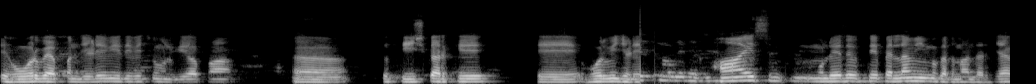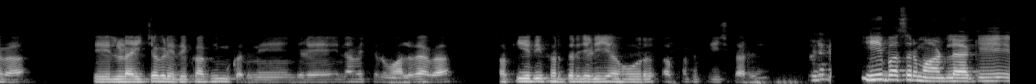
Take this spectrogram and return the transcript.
ਤੇ ਹੋਰ ਵੈਪਨ ਜਿਹੜੇ ਵੀ ਇਹਦੇ ਵਿੱਚ ਹੋਣਗੇ ਆਪਾਂ ਤਫਤੀਸ਼ ਕਰਕੇ ਤੇ ਹੋਰ ਵੀ ਜਿਹੜੇ ਹਾਂ, ਇਸ ਮੁੰਡੇ ਦੇ ਉੱਤੇ ਪਹਿਲਾਂ ਵੀ ਮੁਕੱਦਮਾ ਦਰਜ ਹੈਗਾ ਤੇ ਲੜਾਈ ਝਗੜੇ ਦੇ ਕਾਫੀ ਮੁਕੱਦਮੇ ਜਿਹੜੇ ਇਹਨਾਂ ਵਿੱਚ ਇਨਵੋਲਵ ਹੈਗਾ। ਬਾਕੀ ਇਹਦੀ ਫਰਦਰ ਜਿਹੜੀ ਆ, ਹੋਰ ਆਪਾਂ ਤਫਤੀਸ਼ ਕਰ ਰਹੇ ਹਾਂ। ਇਹ ਬਸ ਰਿਮਾਂਡ ਲੈ ਕੇ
